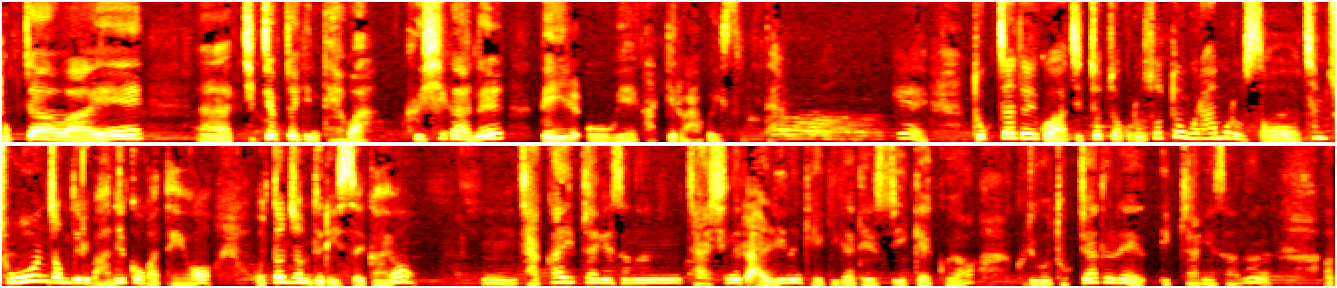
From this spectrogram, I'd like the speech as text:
독자와의 아, 직접적인 대화 그 시간을 내일 오후에 갖기로 하고 있습니다. 이렇게 독자들과 직접적으로 소통을 함으로써 참 좋은 점들이 많을 것 같아요. 어떤 점들이 있을까요? 음, 작가 입장에서는 자신을 알리는 계기가 될 수 있겠고요. 그리고 독자들의 입장에서는 어,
